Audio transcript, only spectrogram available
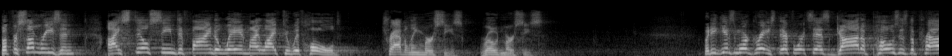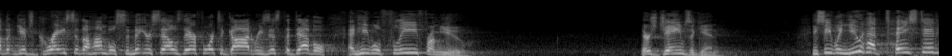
But for some reason, I still seem to find a way in my life to withhold traveling mercies, road mercies. But he gives more grace. Therefore, it says, God opposes the proud but gives grace to the humble. Submit yourselves, therefore, to God. Resist the devil, and he will flee from you. There's James again. You see, when you have tasted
